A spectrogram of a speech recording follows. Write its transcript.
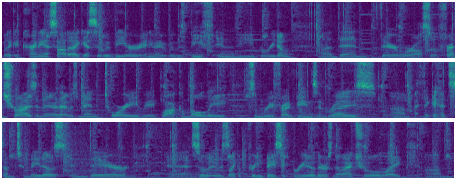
like a carne asada, I guess it would be, or anyway, it was beef in the burrito. Uh, then there were also french fries in there, that was mandatory. We had guacamole, some refried beans and rice. Um, I think I had some tomatoes in there. Uh, so it was like a pretty basic burrito. There was no actual, like, um,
